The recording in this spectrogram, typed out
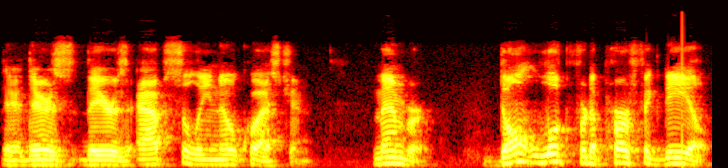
There, there's there's absolutely no question. Remember, don't look for the perfect deal.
